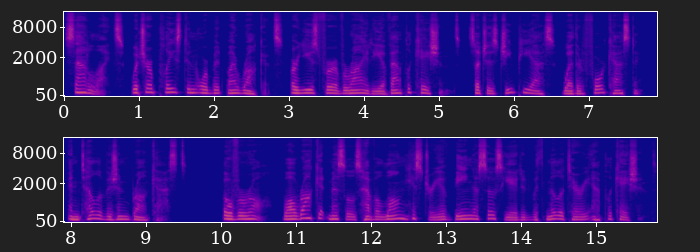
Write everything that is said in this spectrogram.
Satellites, which are placed in orbit by rockets, are used for a variety of applications, such as GPS, weather forecasting, and television broadcasts. Overall, while rocket missiles have a long history of being associated with military applications,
